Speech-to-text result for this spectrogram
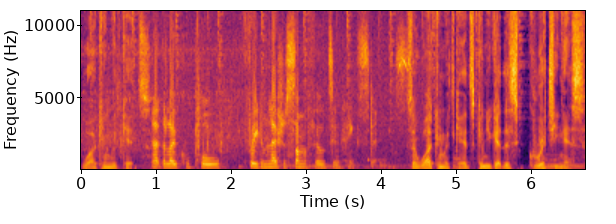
working with kids. at the local pool, Freedom Leisure Summerfields in Hastings. So, working with kids, can you get this grittiness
